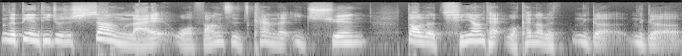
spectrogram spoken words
那个电梯就是上来，我房子看了一圈，到了秦阳台，我看到了那个那个。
